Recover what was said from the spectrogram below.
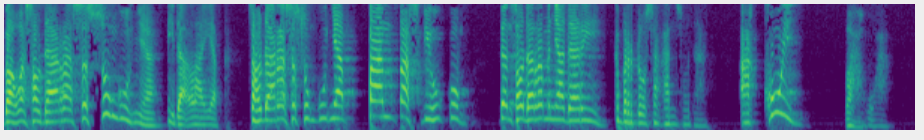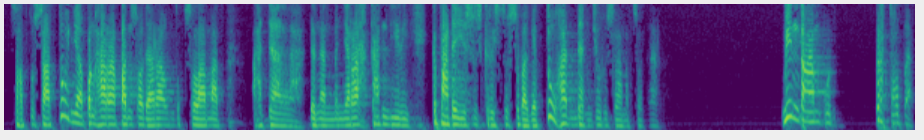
bahwa saudara sesungguhnya tidak layak. Saudara sesungguhnya pantas dihukum. Dan saudara menyadari keberdosaan saudara. Akui bahwa satu-satunya pengharapan saudara untuk selamat adalah dengan menyerahkan diri kepada Yesus Kristus sebagai Tuhan dan Juru Selamat saudara. Minta ampun, bertobat.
